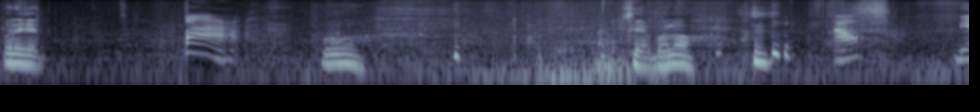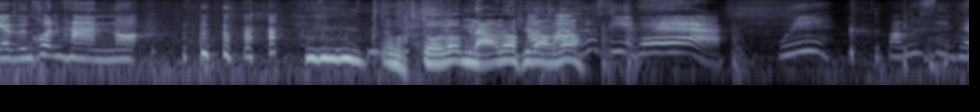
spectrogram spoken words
ผู้ใดเห็นป้าโอ้เสียบบ่เนาะเอาเบียร์เป็นคนทานเนาะโอ้ตัวร่มหนาวเนาะพี่น้องปาเนาะกคือสีแท้อุ้ย ปากคือสีแท้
